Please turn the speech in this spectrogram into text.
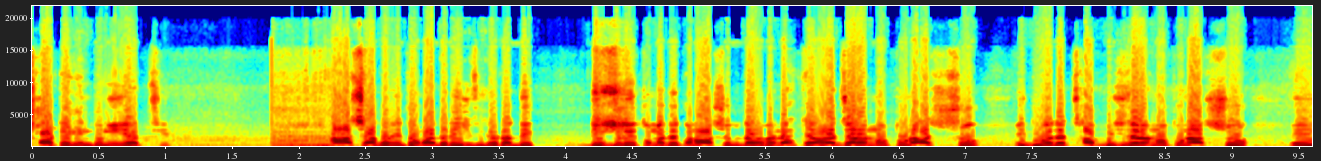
শর্টে কিন্তু নিয়ে যাচ্ছি। আশা করি তোমাদের এই ভিডিওটা দেখ দেখলে তোমাদের কোনো অসুবিধা হবে না। কেননা যারা নতুন আসছো, এই দু হাজার যারা নতুন আসছো, এই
